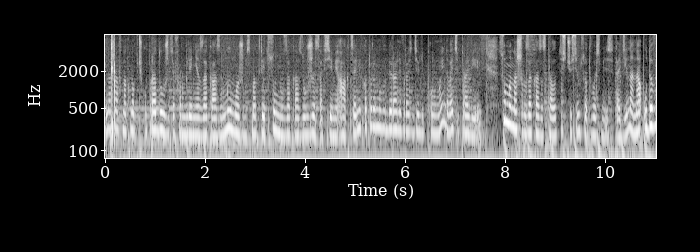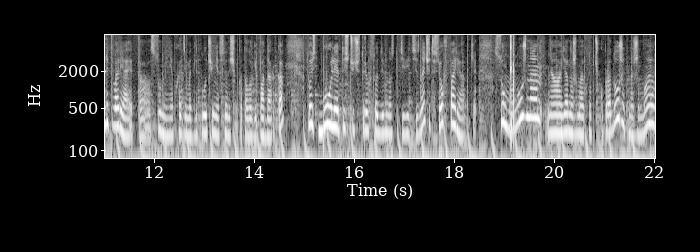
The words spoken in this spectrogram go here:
нажав на кнопочку «Продолжить оформление заказа», мы можем смотреть сумму заказа уже со всеми акциями, которые мы выбирали в разделе «Промо». И давайте проверим. Сумма нашего заказа стала 1781. Она удовлетворяет а, сумме, необходимой для получения в следующем каталоге подарка. То есть более 1499. Значит, все в порядке. Сумма нужная. А, я нажимаю кнопочку «Продолжить», нажимаю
